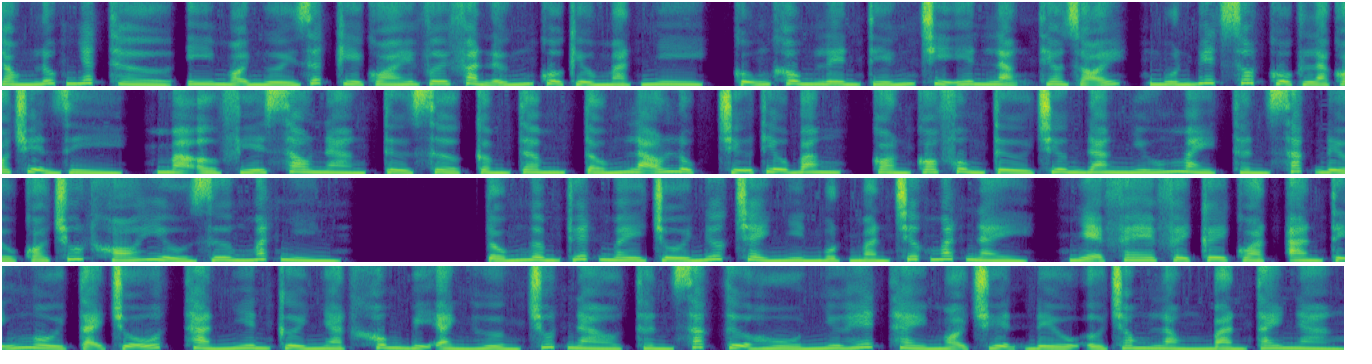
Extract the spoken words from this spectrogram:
Trong lúc nhất thờ, y mọi người rất kỳ quái với phản ứng của Kiều Mạt Nhi, cũng không lên tiếng chỉ yên lặng theo dõi, muốn biết sốt cuộc là có chuyện gì, mà ở phía sau nàng, tử sở cầm tâm, tống lão lục, chữ tiêu băng, còn có phùng tử trương đang nhíu mày, thần sắc đều có chút khó hiểu dương mắt nhìn. Tống ngâm tuyết mây trôi nước chảy nhìn một màn trước mắt này, nhẹ phe phẩy cây quạt an tĩnh ngồi tại chỗ, thản nhiên cười nhạt không bị ảnh hưởng chút nào thần sắc tựa hồ như hết thảy mọi chuyện đều ở trong lòng bàn tay nàng.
